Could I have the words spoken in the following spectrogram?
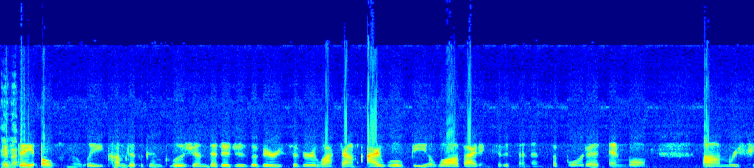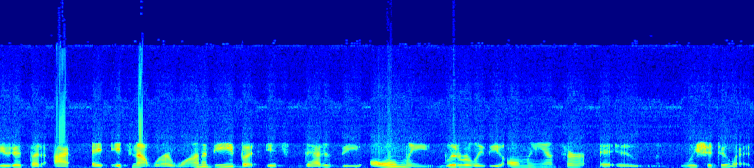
And if I- they ultimately come to the conclusion that it is a very severe lockdown, I will be a law-abiding citizen and support it, and won't um, refute it. But I, it's not where I want to be. But if that is the only, literally the only answer, eh, we should do it.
